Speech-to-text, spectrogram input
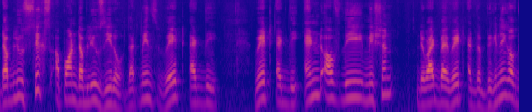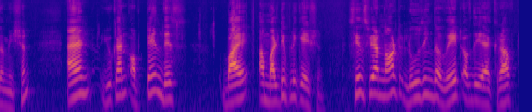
W 6 upon W 0 that means weight at the weight at the end of the mission divided by weight at the beginning of the mission and you can obtain this by a multiplication. Since we are not losing the weight of the aircraft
